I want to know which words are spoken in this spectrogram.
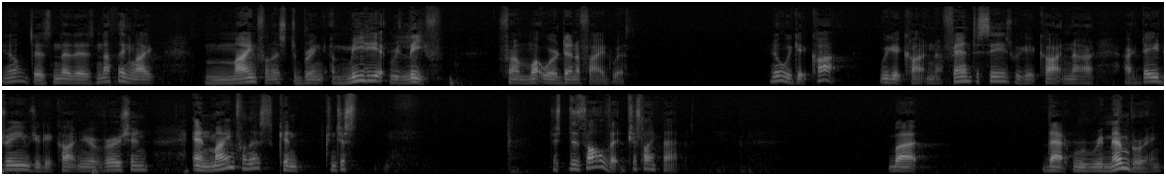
You know, there's, no, there's nothing like mindfulness to bring immediate relief from what we're identified with. You know, we get caught. We get caught in our fantasies, we get caught in our, our daydreams, you get caught in your aversion. And mindfulness can, can just, just dissolve it, just like that. But that remembering,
